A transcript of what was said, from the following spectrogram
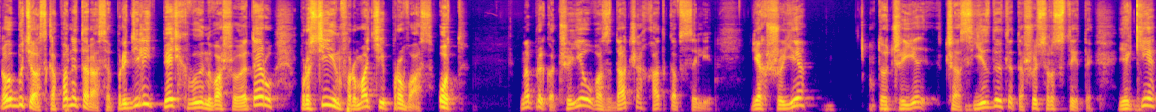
Але, будь ласка, пане Тарасе, приділіть 5 хвилин вашого етеру простій інформації про вас. От, наприклад, чи є у вас дача, хатка в селі? Якщо є, то чи є час їздити та щось ростити? Яке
